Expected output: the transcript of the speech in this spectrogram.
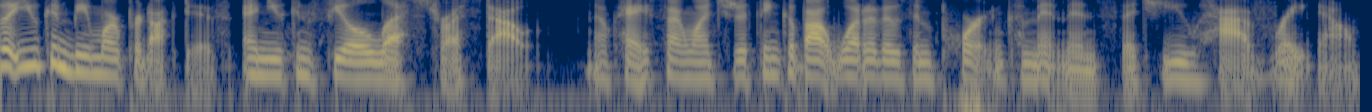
that you can be more productive and you can feel less stressed out. Okay, so I want you to think about what are those important commitments that you have right now.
